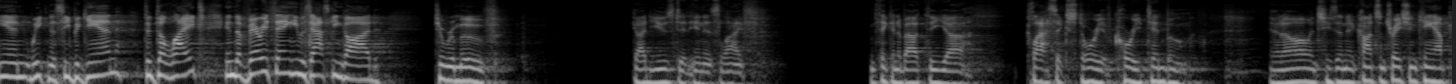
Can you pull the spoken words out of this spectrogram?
in weakness. He began to delight in the very thing he was asking God to remove. God used it in his life. I'm thinking about the uh, classic story of Corrie ten Boom, you know, and she's in a concentration camp.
